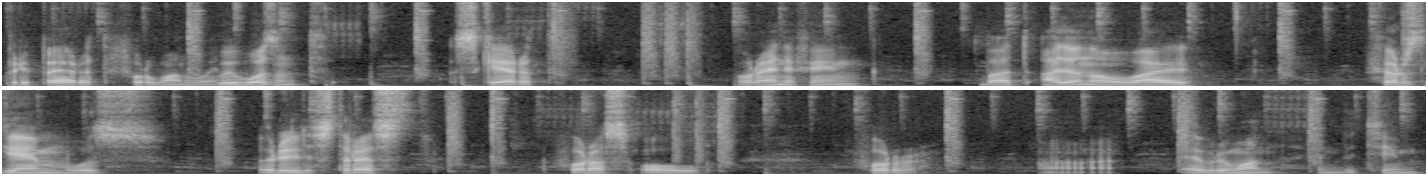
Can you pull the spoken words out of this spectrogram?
prepared for one win. We wasn't scared or anything, but I don't know why. First game was really stressed for us all, for uh, everyone in the team,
